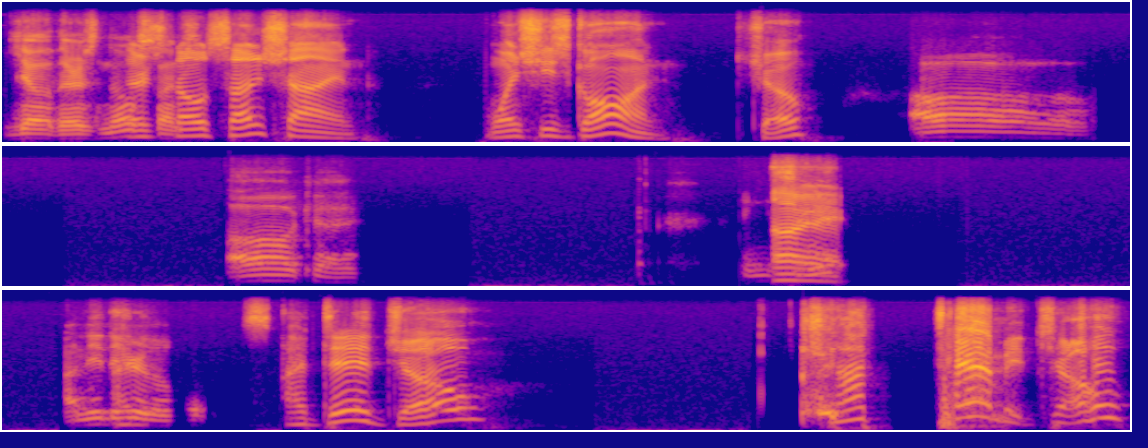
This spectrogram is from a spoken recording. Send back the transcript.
Yo, there's no there's sunshine. no sunshine when she's gone, Joe. Oh. oh okay. All right. I need to hear I, the lyrics. I did, Joe. God damn it, Joe.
